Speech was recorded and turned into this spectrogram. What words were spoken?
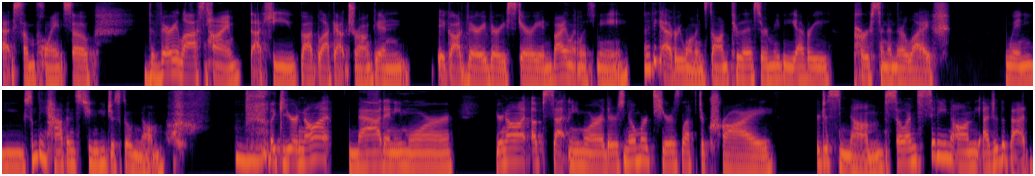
at some point. So the very last time that he got blackout drunk and it got very, very scary and violent with me. I think every woman's gone through this, or maybe every person in their life. When you something happens to you, you just go numb. Mm-hmm. like you're not mad anymore. You're not upset anymore. There's no more tears left to cry. You're just numb. So I'm sitting on the edge of the bed,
